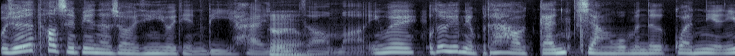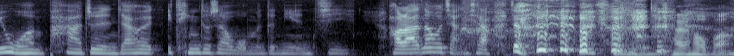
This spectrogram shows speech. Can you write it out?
我觉得到这边的时候已经有点厉害，你知道吗？因为我都有点不太好敢讲我们的观念，因为我很怕，就人家会一听就知道我们的年纪。好了，那我讲一下，还好吧？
